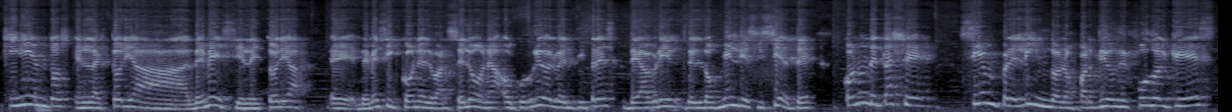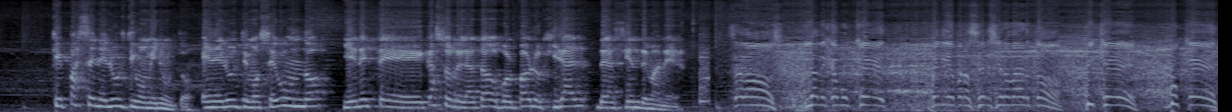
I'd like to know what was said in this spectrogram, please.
500 en la historia de Messi, en la historia eh, de Messi con el Barcelona, ocurrido el 23 de abril del 2017, con un detalle siempre lindo en los partidos de fútbol que es que pasa en el último minuto, en el último segundo, y en este caso relatado por Pablo Giral de la siguiente manera. la deja Busquets, venía para Sergio Roberto, Piqué, Busquets,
